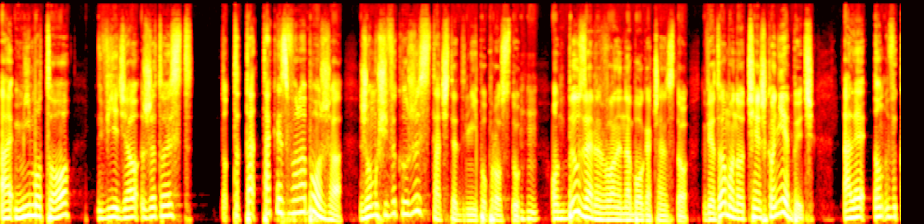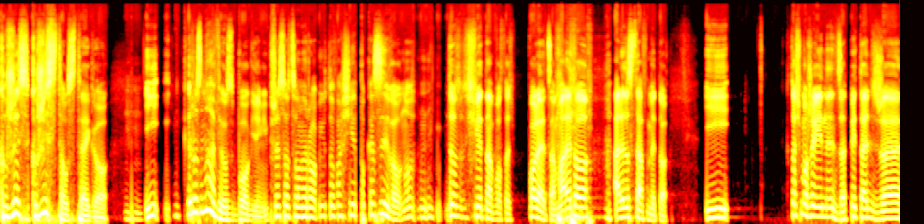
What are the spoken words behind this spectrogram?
A mimo to wiedział, że to jest, no, ta, ta, taka jest wola Boża, że on musi wykorzystać te dni po prostu. Mhm. On był zareagowany na Boga często. Wiadomo, no ciężko nie być, ale on wykorzys- korzystał z tego Mhm. i, i rozmawiał z Bogiem i przez to, co on robił, to właśnie pokazywał. No, to świetna postać, polecam, ale to, ale zostawmy to. I ktoś może jeden zapytać, że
